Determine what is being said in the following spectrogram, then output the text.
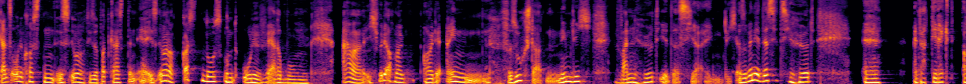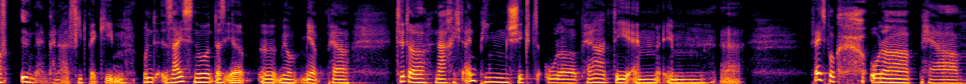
Ganz ohne Kosten ist immer noch dieser Podcast, denn er ist immer noch kostenlos und ohne Werbung. Aber ich würde auch mal heute einen Versuch starten, nämlich, wann hört ihr das hier eigentlich? Also wenn ihr das jetzt hier hört, äh, einfach direkt auf irgendeinem Kanal Feedback geben. Und sei es nur, dass ihr äh, mir, mir per Twitter-Nachricht ein Ping schickt oder per DM im äh, Facebook oder per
